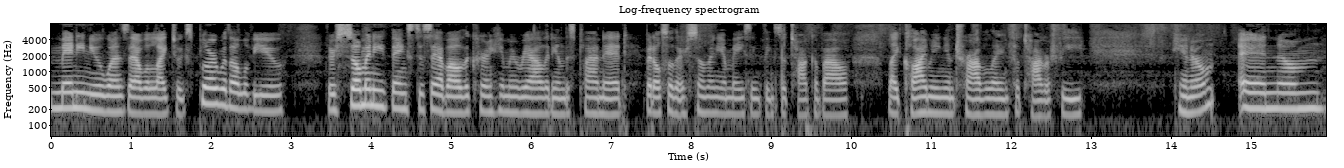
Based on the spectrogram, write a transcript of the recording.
many new ones that I would like to explore with all of you. There's so many things to say about the current human reality on this planet, but also there's so many amazing things to talk about, like climbing and traveling, photography, you know. And um,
